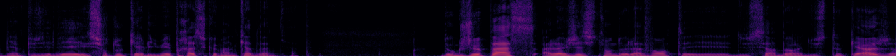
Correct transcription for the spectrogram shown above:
bien plus élevées et surtout qui allumaient presque 24-24. Donc je passe à la gestion de la vente et du serveur et du stockage.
